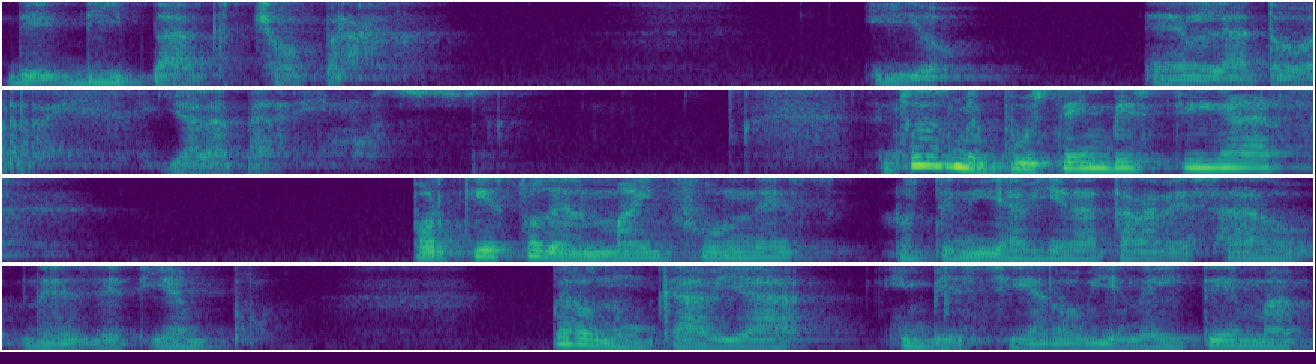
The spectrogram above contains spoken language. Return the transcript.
de Deepak Chopra. Y yo, en la torre, ya la perdimos. Entonces me puse a investigar, porque esto del mindfulness lo tenía bien atravesado desde tiempo, pero nunca había investigado bien el tema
